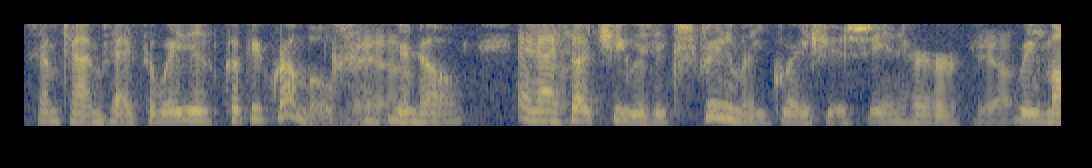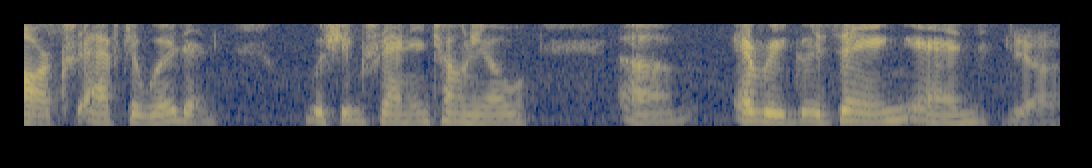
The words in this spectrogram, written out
sometimes that's the way the cookie crumbles, Yeah. you know. And I thought she was extremely gracious in her Yeah. remarks afterward and wishing San Antonio um, every good thing. And Yeah.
